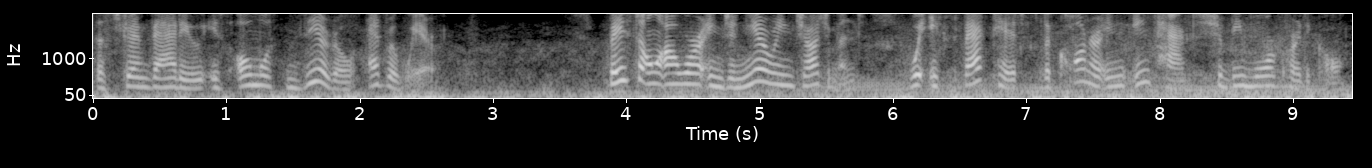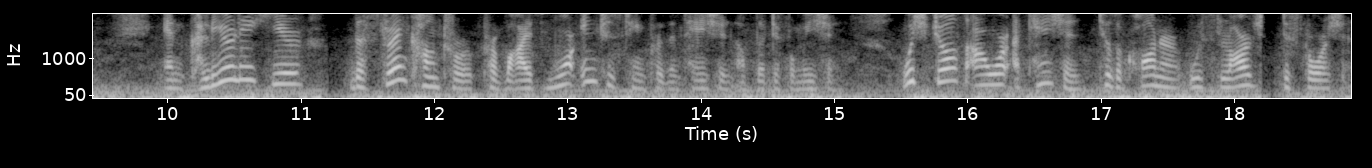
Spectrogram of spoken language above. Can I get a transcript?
the strain value is almost zero everywhere Based on our engineering judgment, we expected the cornering impact should be more critical. And clearly here, the strain contour provides more interesting presentation of the deformation, which draws our attention to the corner with large distortion.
